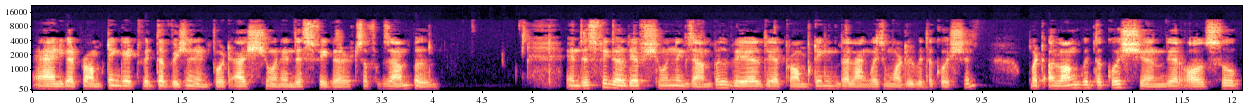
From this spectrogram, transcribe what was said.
and you're prompting it with the vision input as shown in this figure. So for example, in this figure, they have shown an example where they are prompting the language model with a question, but along with the question, they are also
